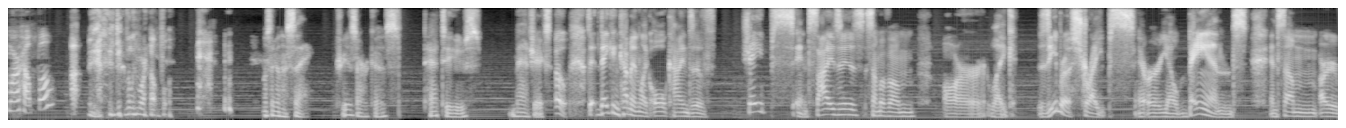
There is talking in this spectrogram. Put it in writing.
more helpful. Yeah, definitely more helpful. what was i gonna say Triazarcas tattoos, magics. Oh, th- they can come in like all kinds of shapes and sizes. Some of them are like zebra stripes or you know bands and some are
